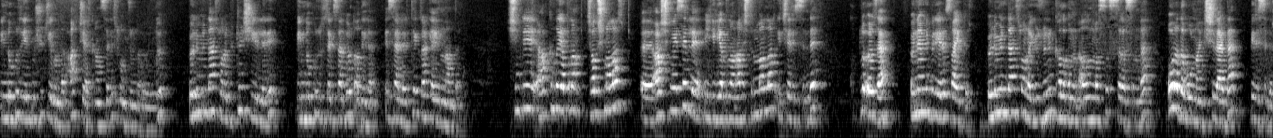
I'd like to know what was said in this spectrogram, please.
1973 yılında akciğer kanseri sonucunda öldü. Ölümünden sonra bütün şiirleri 1984 adıyla eserleri tekrar yayınlandı. Şimdi hakkında yapılan çalışmalar, e, Aşık Veysel ile ilgili yapılan araştırmalar içerisinde Kutlu Özen önemli bir yere sahiptir. Ölümünden sonra yüzünün kalıbının alınması sırasında orada bulunan kişilerden birisidir.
